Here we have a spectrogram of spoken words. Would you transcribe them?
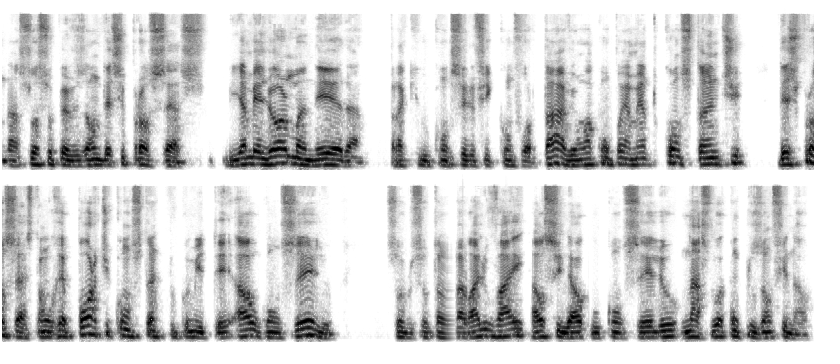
na sua supervisão desse processo. E a melhor maneira para que o conselho fique confortável é um acompanhamento constante desse processo. Então, o reporte constante do comitê ao conselho sobre o seu trabalho vai auxiliar o conselho na sua conclusão final.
